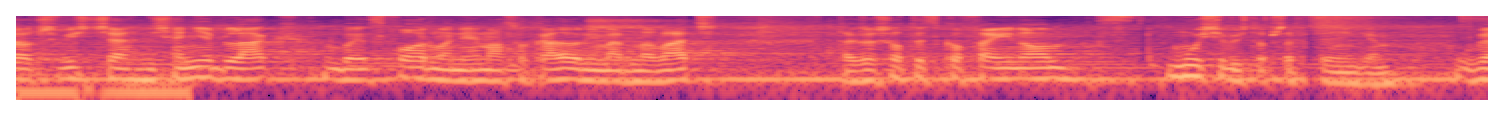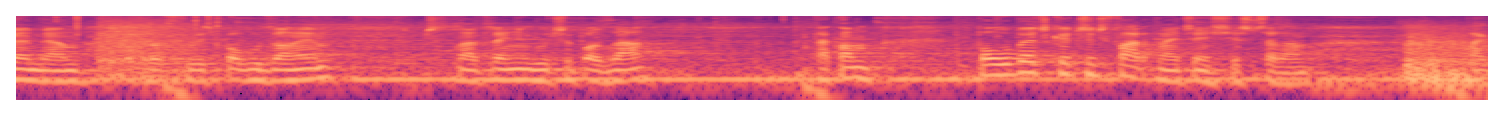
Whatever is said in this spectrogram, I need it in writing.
Także oczywiście dzisiaj nie black, bo jest forma, nie ma co kalorii marnować. Także szoty z kofeiną, musi być to przed treningiem. Uwielbiam po prostu być pobudzonym, czy to na treningu, czy poza. Taką połóweczkę czy czwart najczęściej strzelam. Tak,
